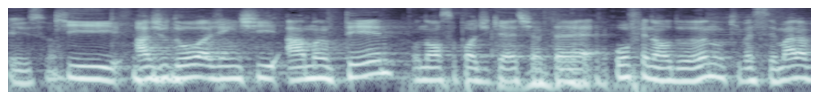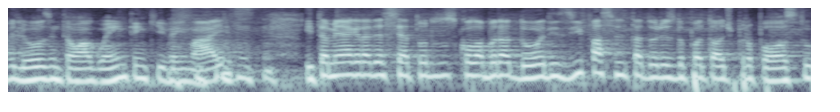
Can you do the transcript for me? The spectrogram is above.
Isso. que ajudou a gente a manter o nosso podcast até o final do ano, que vai ser maravilhoso, então aguentem que vem mais. e também agradecer a todos os colaboradores e facilitadores do Portal de Propósito,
